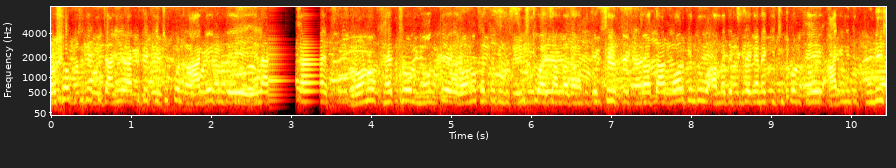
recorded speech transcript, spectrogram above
দর্শক, যদি একটু জানিয়ে রাখি যে কিছুক্ষণ আগে কিন্তু এই এলাকায় রণক্ষেত্রর মধ্যে, রণক্ষেত্র কিন্তু সৃষ্টি হয়েছে আমরা যেমন দেখছি। তারপর কিন্তু আমরা দেখছি যে এখানে কিছুক্ষণ, এই আগে কিন্তু পুলিশ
